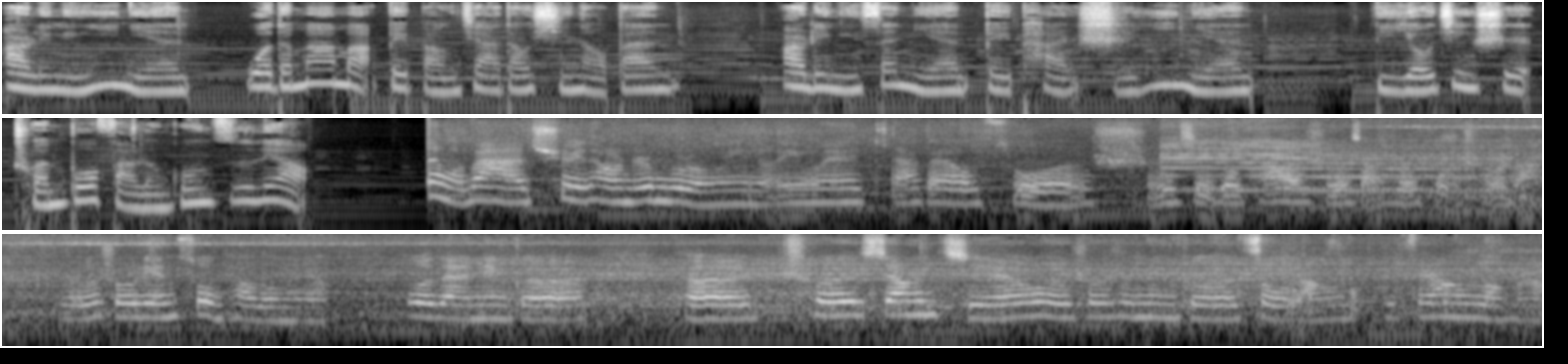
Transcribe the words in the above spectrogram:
二零零一年，我的妈妈被绑架到洗脑班，二零零三年被判十一年，理由竟是传播法轮功资料。带我爸去一趟真不容易呢，因为大概要坐十几个快二十个小时的火车吧，有的时候连坐票都没有，坐在那个呃车厢节或者说是那个走廊，非常冷啊。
